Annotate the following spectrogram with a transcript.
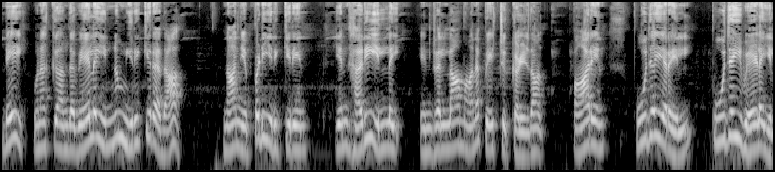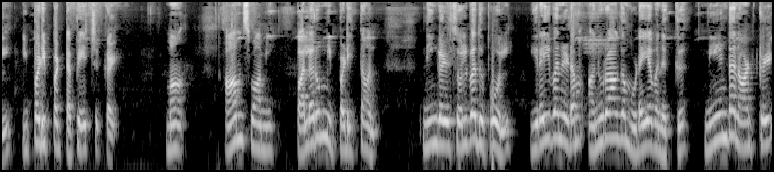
டேய் உனக்கு அந்த வேலை இன்னும் இருக்கிறதா? நான் எப்படி இருக்கிறேன்? என் ஹரி இல்லை என்றெல்லாமான பேச்சுக்கள்தான். பாரேன் பூஜையறையில் பூஜை வேளையில் இப்படிப்பட்ட பேச்சுக்கள். மா ஆம் சுவாமி பலரும் இப்படித்தான். நீங்கள் சொல்வது போல் இறைவனிடம் அனுராகம் உடையவனுக்கு நீண்ட நாட்கள்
